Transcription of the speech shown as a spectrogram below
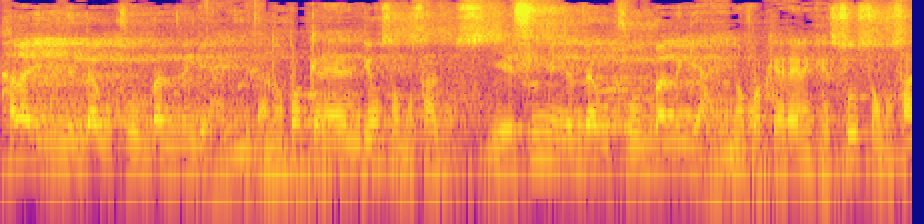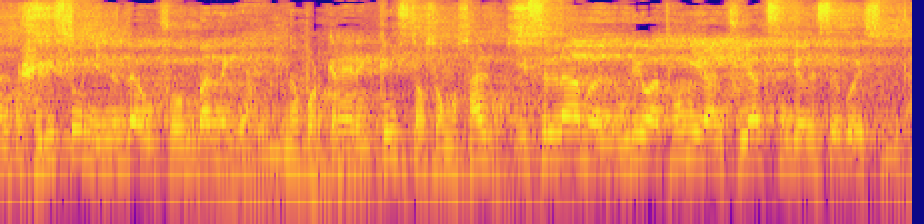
하나님 믿는다고 구원받는 게 아닙니다. No por creer en Dios somos salvos. 예수 믿는다고 구원받는 게 No 아닙니다. por creer en Jesús somos salvos. 그리스도 믿는다고 구원받는 게 아닙니다. No por creer en Cristo somos salvos. 이슬람은 우리와 동일한 구약 성경을 쓰고 있습니다.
